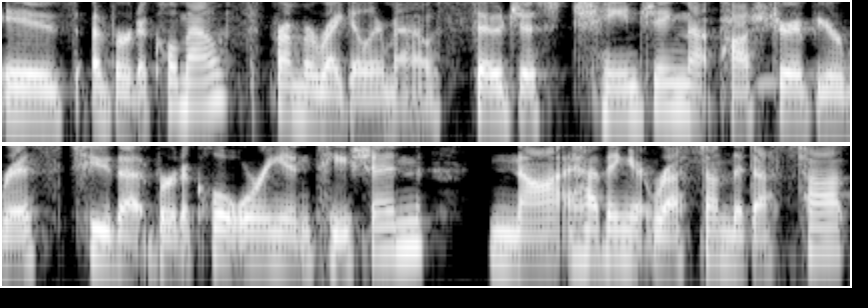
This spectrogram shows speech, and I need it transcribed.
is a vertical mouse from a regular mouse. So just changing that posture of your wrist to that vertical orientation, not having it rest on the desktop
